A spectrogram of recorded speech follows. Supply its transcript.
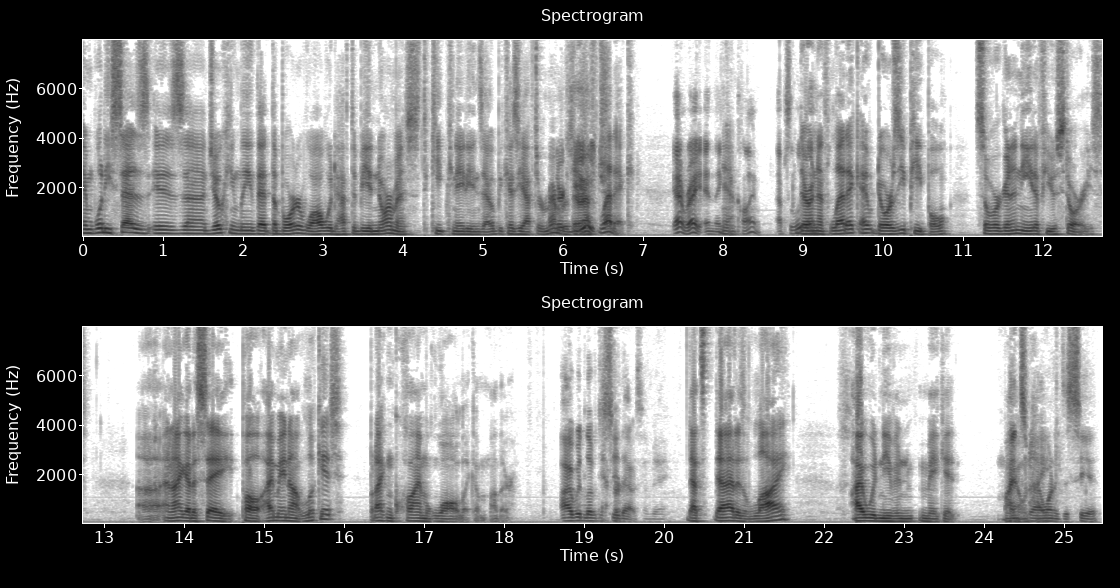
and what he says is uh, jokingly that the border wall would have to be enormous to keep Canadians out because you have to remember They're they're, athletic. Yeah, right. And they Yeah. can climb. Absolutely. They're an athletic, outdoorsy people, so we're going to need a few stories. Uh, and I got to say, Paul, I may not look it, but I can climb a wall like a mother. I would love to see that someday. That's that is a lie. I wouldn't even make it my That's own why I wanted to see it.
